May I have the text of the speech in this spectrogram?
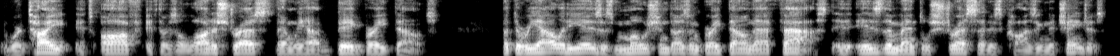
we're tight it's off. If there's a lot of stress then we have big breakdowns. But the reality is is motion doesn't break down that fast. It is the mental stress that is causing the changes.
